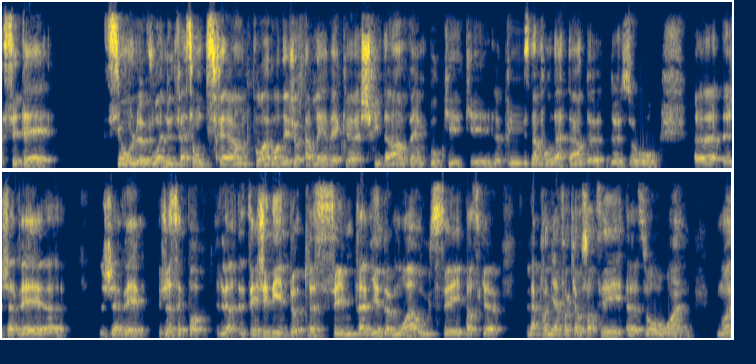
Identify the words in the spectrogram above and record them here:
c'était si on le voit d'une façon différente, pour avoir déjà parlé avec euh, Sridhar Vembu, qui qui est, le président fondateur de, de Zoho, euh, j'avais, euh, j'avais, je sais pas, là, tu sais, j'ai des doutes là, si ça vient de moi ou c'est parce que la première fois qu'ils ont sorti euh, Zoho One, moi,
